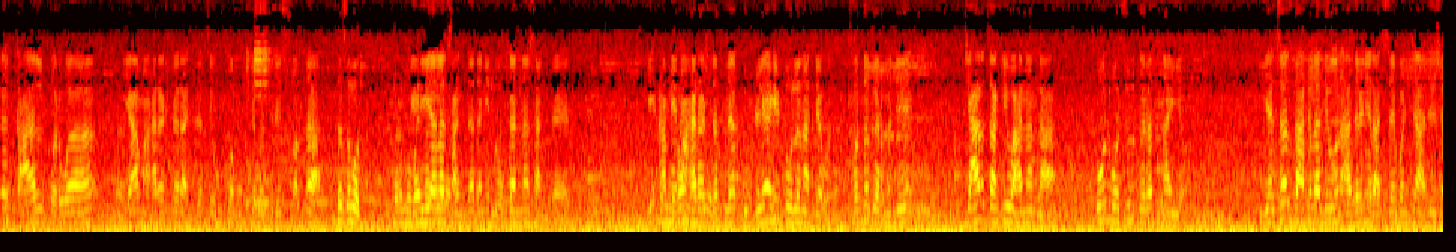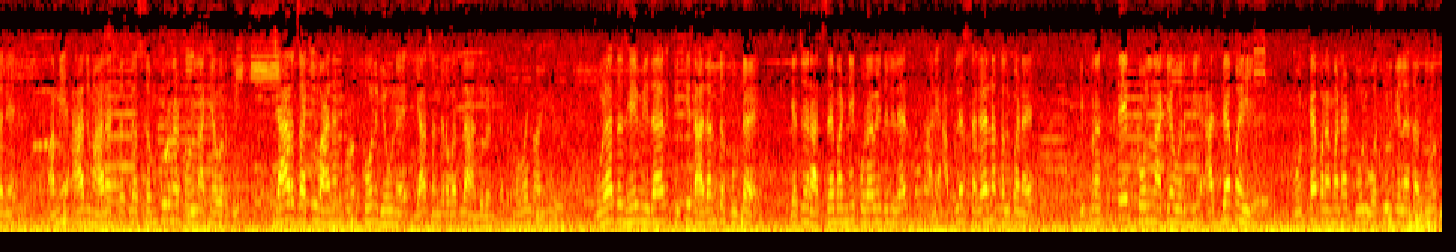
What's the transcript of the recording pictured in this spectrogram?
काल परवा या महाराष्ट्र राज्याचे उपमुख्यमंत्री स्वतः समोर. मीडियाला सांगतात आणि लोकांना सांगतायत की आम्ही महाराष्ट्रातल्या कुठल्याही टोलनाक्यावर पथकर म्हणजे चार चाकी वाहनांना टोल वसूल करत नाहीये. याचाच दाखला देऊन आदरणीय राजसाहेबांच्या आदेशाने आम्ही आज महाराष्ट्रातल्या संपूर्ण टोल नाक्यावरती चार चाकी वाहनांकडून टोल घेऊ नये या संदर्भातलं आंदोलन करतो मुळातच हे विधान किती धादांत खोटं आहे. याचे राजसाहेबांनी पुरावे दिलेले आहेत आणि आपल्या सगळ्यांना कल्पना आहे की प्रत्येक टोल नाक्यावरती अद्यापही मोठ्या प्रमाणात टोल वसूल केला जातो.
